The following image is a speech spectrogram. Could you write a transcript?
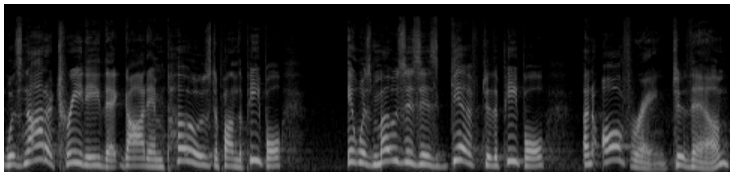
was not a treaty that God imposed upon the people, it was Moses' gift to the people, an offering to them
